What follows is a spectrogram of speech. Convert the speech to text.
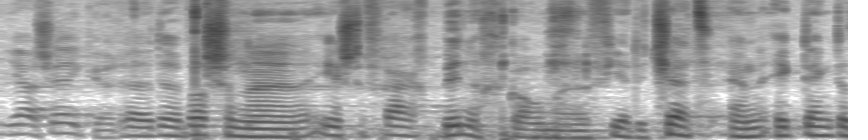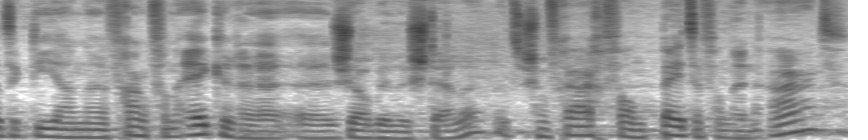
Jazeker, uh, er was een uh, eerste vraag binnengekomen via de chat. En ik denk dat ik die aan Frank van Ekeren zou willen stellen. Dat is een vraag van Peter van den Aert.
